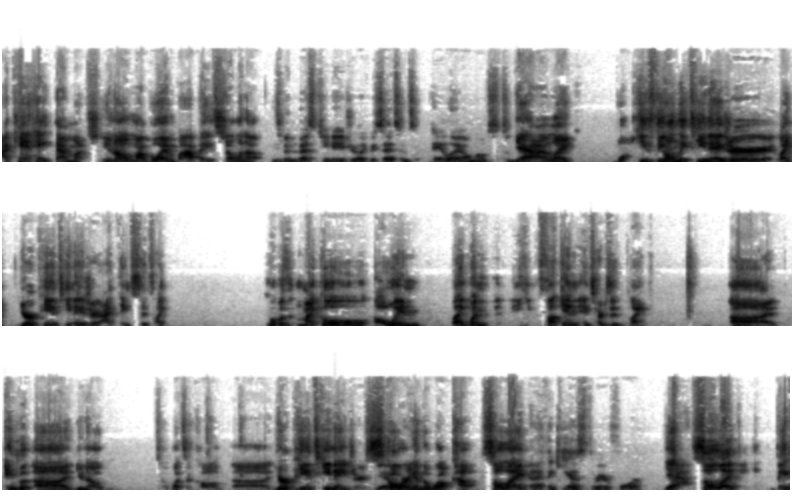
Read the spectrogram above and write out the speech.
I can't hate that much. You know, my boy Mbappe is showing up. He's been the best teenager, like we said, since Pele almost. Yeah, like he's the only teenager, like European teenager, I think since like what was it, Michael Owen? Like when he fucking in terms of like uh England, uh you know what's it called? Uh European teenagers Yeah. scoring in the World Cup. So like And I think he has three or four. yeah, so like they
